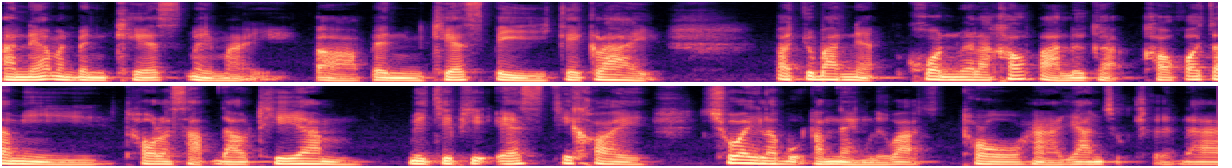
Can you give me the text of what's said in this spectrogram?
อันเนี้ยมันเป็นเคสใหม่ๆอ่าเป็นเคสปีใกล้ๆ ปัจจุบันเนี่ยคนเวลาเข้าป่าลึกอะ่ะเขาก็จะมีโทรศัพท์ดาวเทียม มี GPS ที่คอยช่วยระบุตำแหน่งหรือว่าโทรหายามฉุกเฉินได้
